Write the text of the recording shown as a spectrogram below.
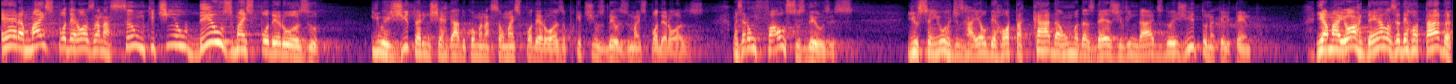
era mais poderosa a nação que tinha o Deus mais poderoso. E o Egito era enxergado como a nação mais poderosa, porque tinha os deuses mais poderosos mas eram falsos deuses. E o Senhor de Israel derrota cada uma das dez divindades do Egito naquele tempo. E a maior delas é derrotada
